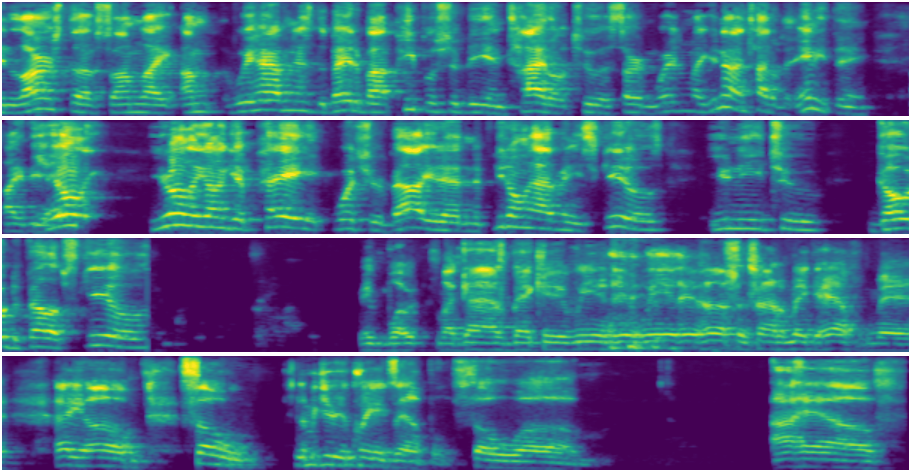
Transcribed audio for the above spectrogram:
and learn stuff. So I'm like, I'm we're having this debate about people should be entitled to a certain wage. I'm like, you're not entitled to anything. Like yeah. you only you're only gonna get paid what you're valued at, and if you don't have any skills, you need to go develop skills. My guys back here, we in here, we in here hustling, trying to make it happen, man. Hey, um, so let me give you a quick example. So um, I have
